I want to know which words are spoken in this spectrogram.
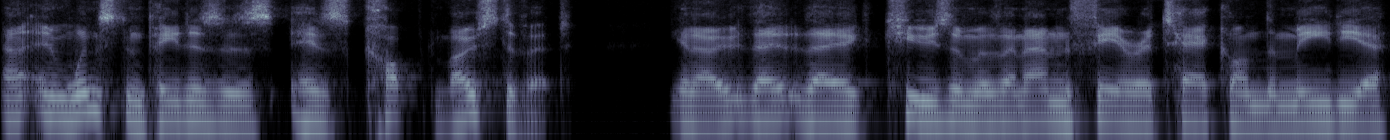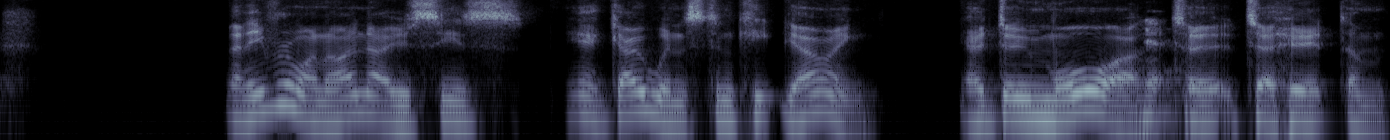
uh, and Winston Peters has, has copped most of it. You know, they, they accuse him of an unfair attack on the media. But everyone I know says, yeah, go, Winston, keep going. You know, do more yeah. to, to hurt them.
